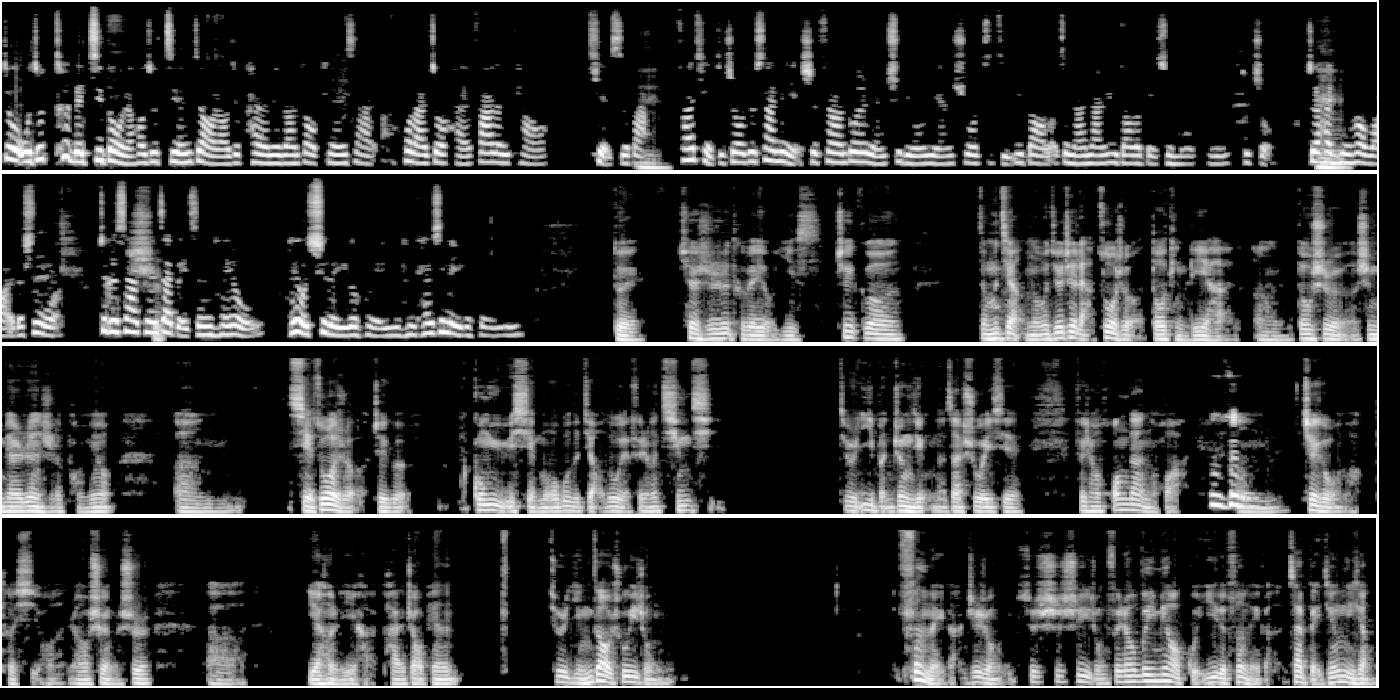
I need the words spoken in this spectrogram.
就我就特别激动，然后就尖叫，然后就拍了那张照片下来。后来就还发了一条。帖子吧，发了帖子之后，就下面也是非常多的人去留言，说自己遇到了在哪里哪里遇到了北京蘑菇这种，觉得还挺好玩的，是我这个夏天在北京很有很有趣的一个回忆，很开心的一个回忆。对，确实是特别有意思。这个怎么讲呢？我觉得这俩作者都挺厉害的，嗯，都是身边认识的朋友，嗯，写作者这个龚宇写蘑菇的角度也非常清奇。就是一本正经的在说一些非常荒诞的话，嗯，这个我特喜欢。然后摄影师啊也很厉害，拍的照片就是营造出一种氛围感，这种就是是一种非常微妙诡异的氛围感。在北京，你想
